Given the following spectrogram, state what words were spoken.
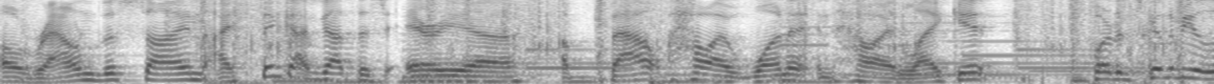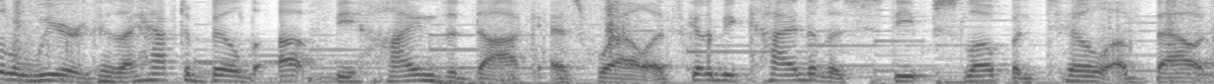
around the sign. I think I've got this area about how I want it and how I like it, but it's gonna be a little weird because I have to build up behind the dock as well. It's gonna be kind of a steep slope until about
